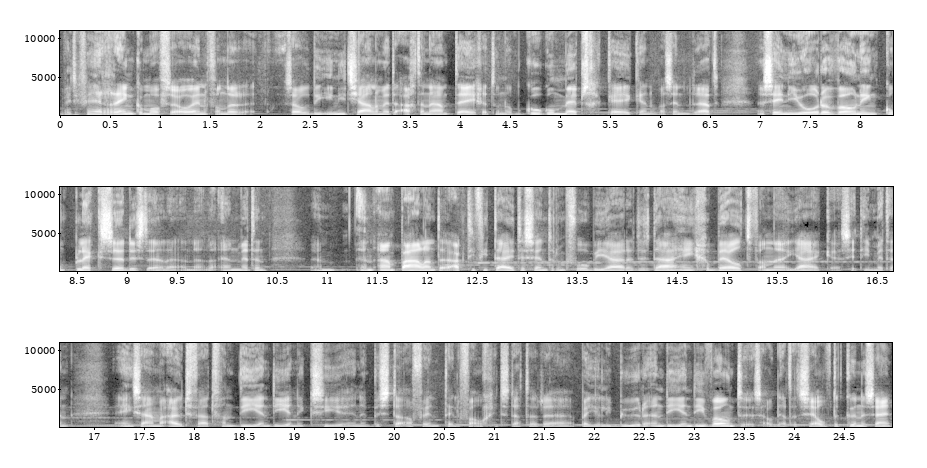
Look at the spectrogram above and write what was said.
weet ik veel, Renkum of zo. En van de zo die initialen met de achternaam tegen. Toen op Google Maps gekeken. En er was inderdaad een seniorenwoningcomplex. Dus en met een een, een aanpalend activiteitencentrum voor bejaarden. Dus daarheen gebeld van uh, ja, ik uh, zit hier met een eenzame uitvaart van die en die. En ik zie in het bestaf en telefoongids dat er uh, bij jullie buren een die en die woont. Zou dat hetzelfde kunnen zijn?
